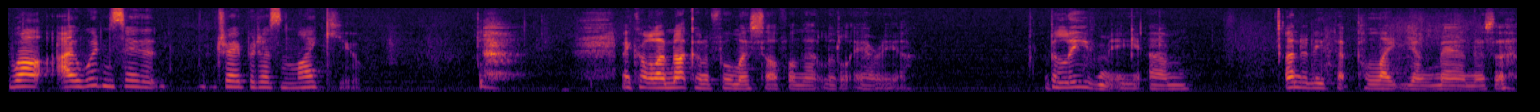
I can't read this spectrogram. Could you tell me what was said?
Well, I wouldn't say that Draper doesn't like you. Nicole, I'm not going to fool myself on that little area. Believe me, um, underneath that polite young man, there's a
